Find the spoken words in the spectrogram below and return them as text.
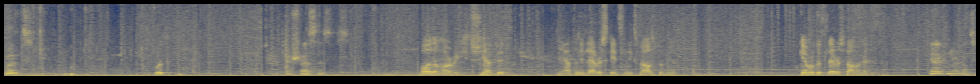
Gut. Gut. Ja, scheiße ist es. Warte mal, wie Schärfe. Ja, von den Levels geht's nichts mehr aus bei mir. Gehen wir kurz Levels farmen, gell? Ja, ich bin nur ganz.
